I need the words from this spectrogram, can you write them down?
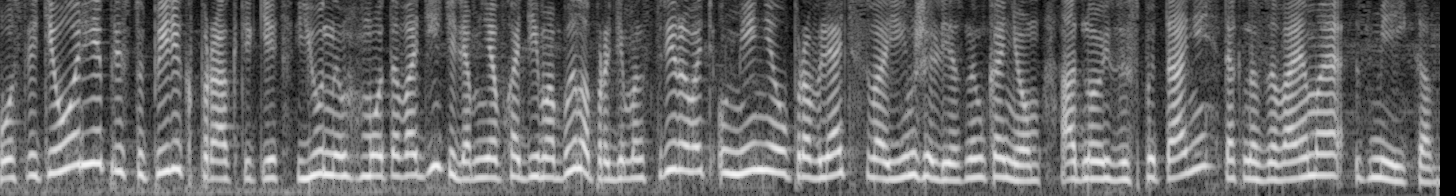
После теории приступили к практике. Юным мотоводителям необходимо было продемонстрировать умение управлять своим железным конем. Одно из испытаний – так называемая «змейка».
